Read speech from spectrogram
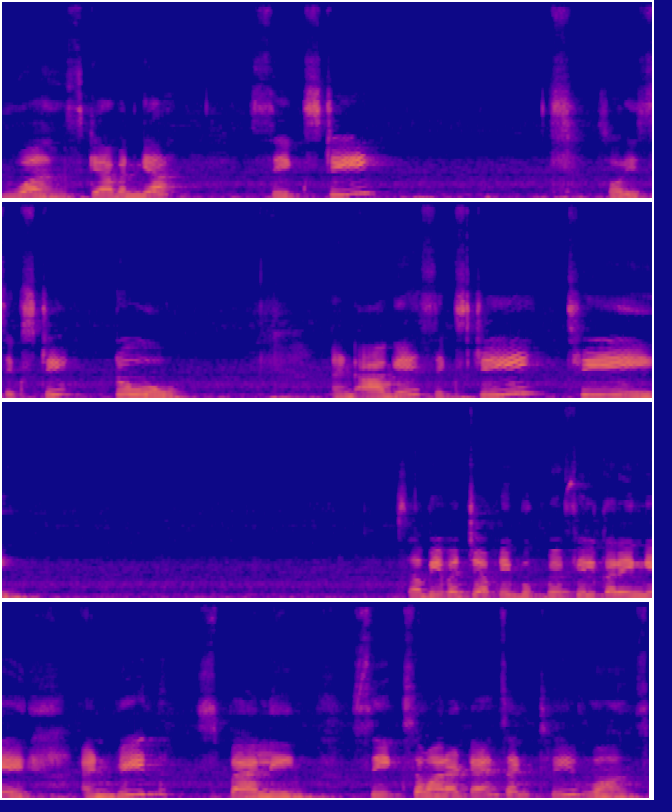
ones, क्या बन गया? Sixty, sorry, sixty two. And आगे सिक्सटी थ्री। सभी बच्चे अपनी बुक में फिल करेंगे। And with spelling. सिक्स हमारा टेंस एंड थ्री वंस।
